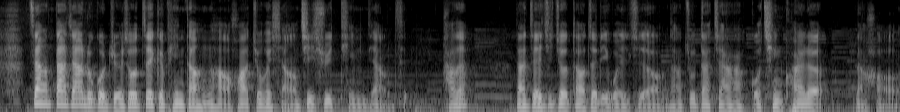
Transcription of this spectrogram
这样大家如果觉得说这个频道很好的话，就会想要继续听这样子。好的，那这一集就到这里为止哦。那祝大家国庆快乐，然后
